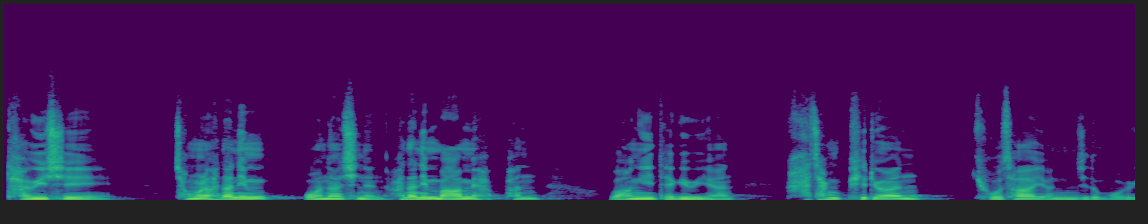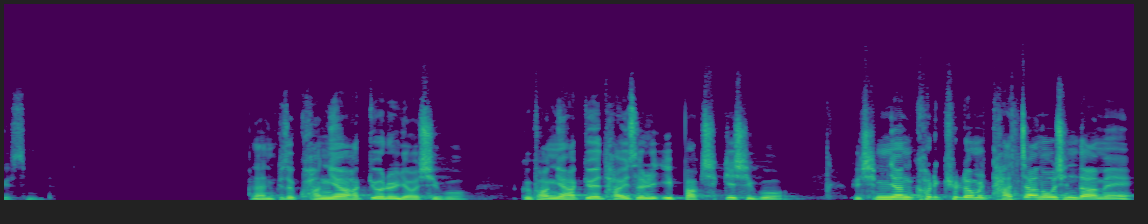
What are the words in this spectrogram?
다윗이 정말 하나님 원하시는 하나님 마음에 합한 왕이 되기 위한 가장 필요한 교사였는지도 모르겠습니다. 하나님께서 광야 학교를 여시고 그 광야 학교에 다윗을 입학시키시고 그 10년 커리큘럼을 다 짜놓으신 다음에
